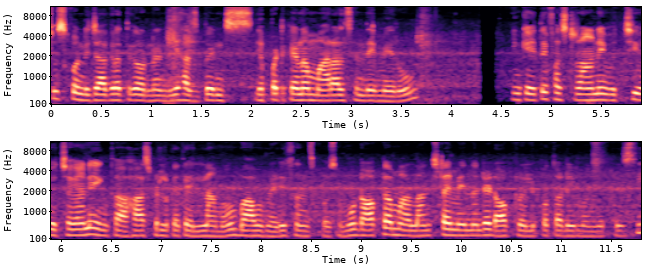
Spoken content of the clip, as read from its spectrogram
చూసుకోండి జాగ్రత్తగా ఉండండి హస్బెండ్స్ ఎప్పటికైనా మారాల్సిందే మీరు. ఇంకైతే ఫస్ట్ రానే వచ్చి వచ్చగానే ఇంకా హాస్పిటల్కి అయితే వెళ్ళాము బాబు మెడిసిన్స్ కోసము. డాక్టర్ మా లంచ్ టైం ఏంటంటే డాక్టర్ వెళ్ళిపోతాడేమో అని చెప్పేసి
